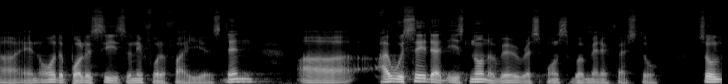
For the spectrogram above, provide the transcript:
uh, and all the policy is only for the five years, then uh, I would say that it's not a very responsible manifesto. So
